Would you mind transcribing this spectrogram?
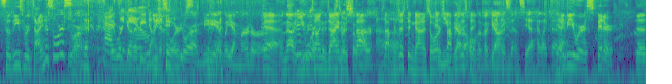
so these were dinosaurs. You are They were you gonna do. be dinosaurs. you are immediately a murderer. Yeah. Well, no, you, You were were telling the, dinosaurs dinosaur, stop, stop resisting dinosaurs, and you stop got resisting. a hold of a that gun. makes sense. Yeah, I like that. Yeah. Maybe you were a spitter. The, the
